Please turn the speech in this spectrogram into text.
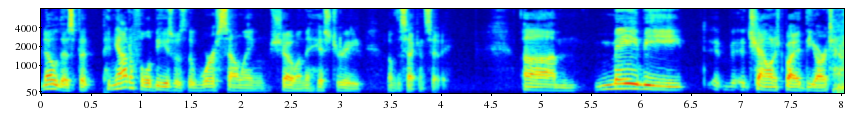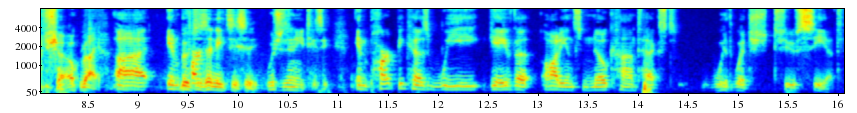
know this, but Pinata Full of Bees was the worst selling show in the history of the Second City. Um, maybe uh, challenged by the Our Town show. right, Uh, in which part, is an ETC. which is an ETC. In part because we gave the audience no context with which to see it.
